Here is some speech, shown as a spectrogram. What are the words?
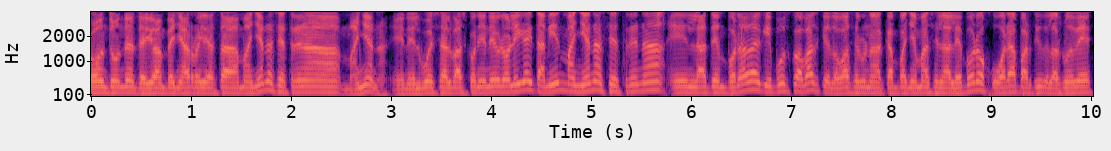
Contundente, Joan Peñarroya hasta mañana, se estrena mañana en el Buesa del Vasconia en Euroliga. Y también mañana se estrena en la temporada el Guipúzcoa Básquet, lo va a hacer una campaña más en la Leboro, jugará a partir de las 9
